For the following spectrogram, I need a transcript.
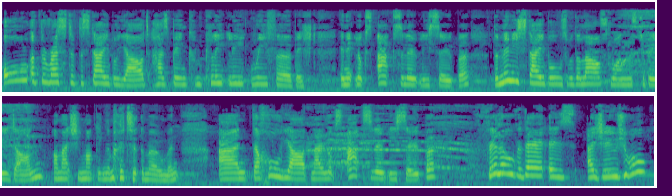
all of the rest of the stable yard has been completely refurbished and it looks absolutely super. The mini stables were the last ones to be done. I'm actually mucking them out at the moment. And the whole yard now looks absolutely super. Phil over there is, as usual,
